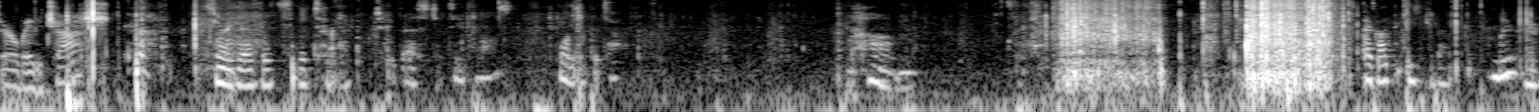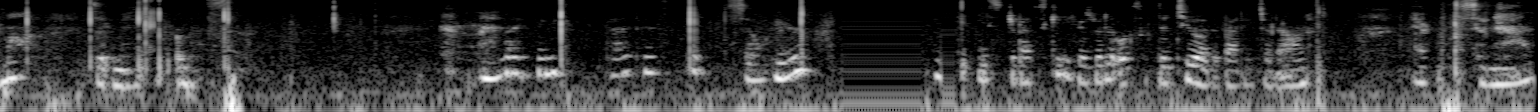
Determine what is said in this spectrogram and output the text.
Throw away the trash. Sorry guys, that's the tag to the Tootsie Rolls. One of the tags. Um, I got the Easter from my grandma. It's like my a mess. And then I think that is it. So here Easter basket. Here's what it looks like. The two other baddies are down there. So now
